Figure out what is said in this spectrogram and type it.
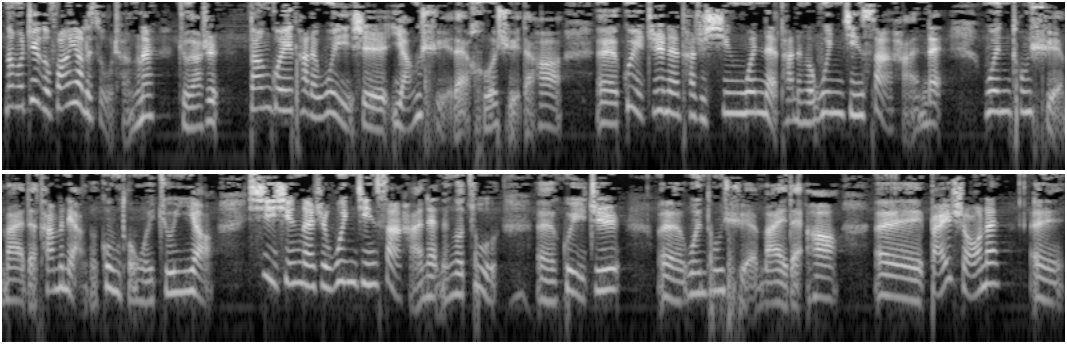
那么这个方药的组成呢，主要是。当归它的味是养血的、和血的哈，呃，桂枝呢它是辛温的，它能够温经散寒的、温通血脉的，它们两个共同为君药。细辛呢是温经散寒的，能够助呃桂枝呃温通血脉的哈，呃，白芍呢呃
